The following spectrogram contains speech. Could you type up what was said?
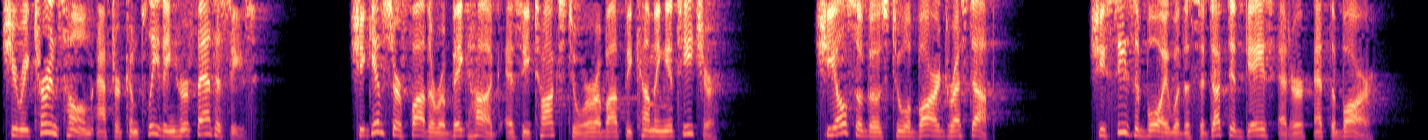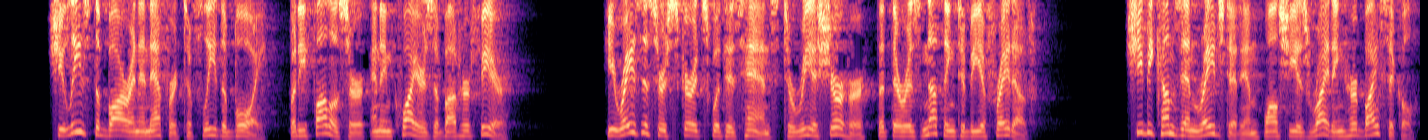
She returns home after completing her fantasies. She gives her father a big hug as he talks to her about becoming a teacher. She also goes to a bar dressed up. She sees a boy with a seductive gaze at her at the bar. She leaves the bar in an effort to flee the boy, but he follows her and inquires about her fear. He raises her skirts with his hands to reassure her that there is nothing to be afraid of. She becomes enraged at him while she is riding her bicycle.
